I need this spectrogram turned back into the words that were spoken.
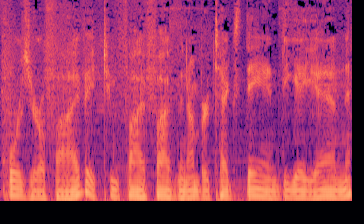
405 8255, the number. Text Dan, D A N,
